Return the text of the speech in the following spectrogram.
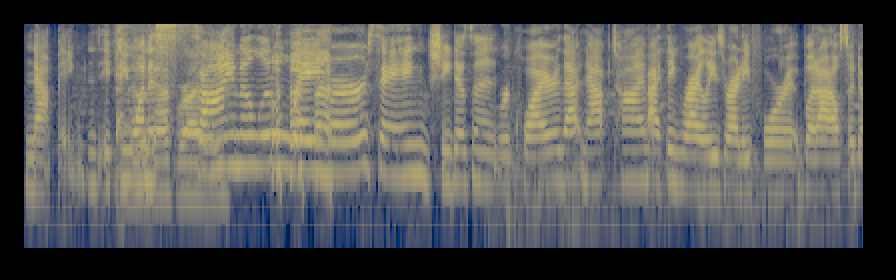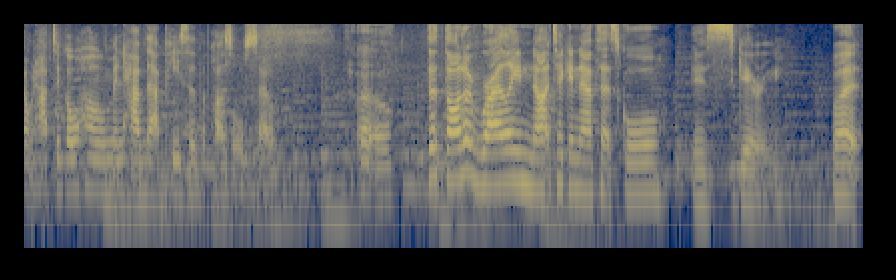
napping. And if you want to sign a little waiver saying she doesn't require that nap time, I think Riley's ready for it, but I also don't have to go home and have that piece of the puzzle, so. Uh-oh. The thought of Riley not taking naps at school is scary, but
